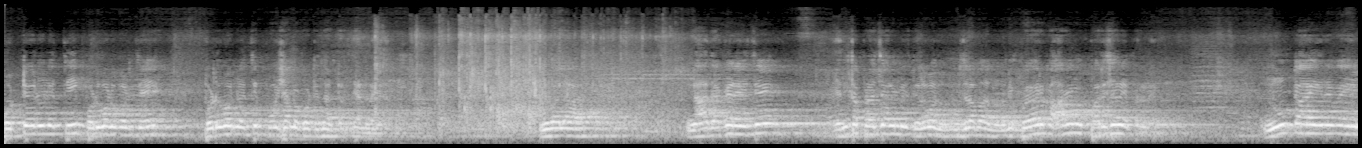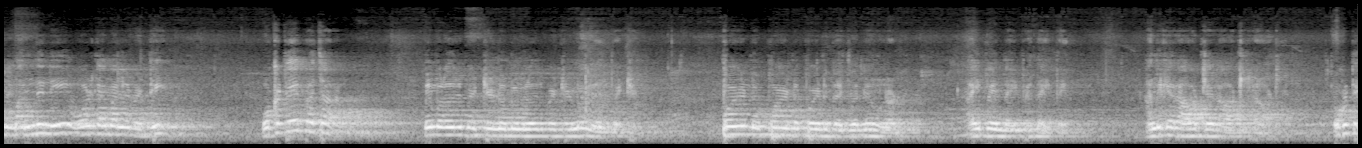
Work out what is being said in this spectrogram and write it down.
పొట్టేరు నెత్తి పొడుగోడు కొడితే పొడుగోడు పోషణ పోషమ్మ కొట్టిందంటారు జనరల్గా ఇవాళ నా దగ్గర అయితే ఎంత ప్రచారం మీకు తెలియదు హుజరాబాద్లో నేను పోయేవరకు ఆగమ పరిచయం అయిపోయింది నూట ఇరవై మందిని ఓల్డ్ టైమర్లు పెట్టి ఒకటే ప్రచారం. మిమ్మల్ని వదిలిపెట్టిండు మిమ్మల్ని వదిలిపెట్టిండు మిమ్మల్ని వదిలిపెట్టిండు. పోయిండు పోయిండు పోయిండు గజ్వల్లే ఉన్నాడు. అయిపోయింది అయిపోయింది అయిపోయింది. అందుకే రావట్లేదు రావట్లేదు రావట్లేదు. ఒకటే.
